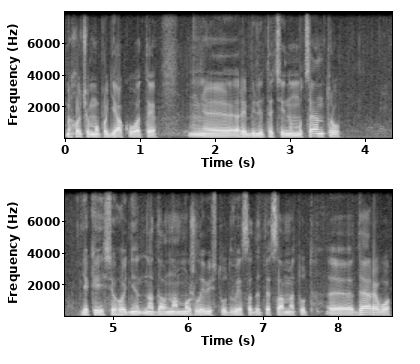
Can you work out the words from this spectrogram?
ми хочемо подякувати е, реабілітаційному центру який сьогодні надав нам можливість тут висадити саме тут дерево.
